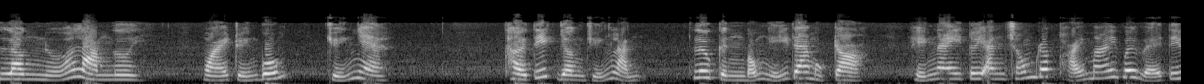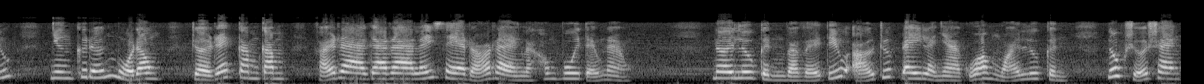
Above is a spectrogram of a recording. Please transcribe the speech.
Lần nữa làm người. Ngoại truyện 4 Chuyển nhà. Thời tiết dần chuyển lạnh, Lưu Kình bỗng nghĩ ra một trò. Hiện nay tuy anh sống rất thoải mái với vệ tiếu, Nhưng cứ đến mùa đông, Trời rét căm căm Phải ra gara lấy xe rõ ràng là không vui tẹo nào. Nơi Lưu Kình và vệ tiếu ở trước đây là nhà của ông ngoại Lưu Kình. Lúc sửa sang,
